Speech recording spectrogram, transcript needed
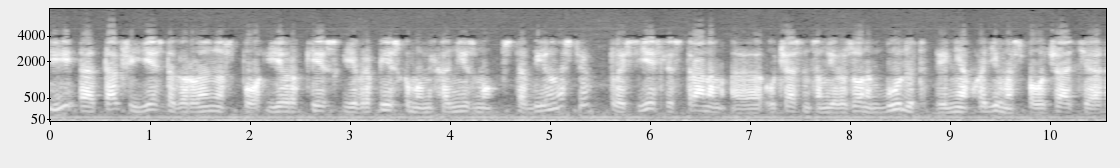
и э, также есть договоренность по европейс, европейскому механизму стабильности. То есть если странам, э, участницам еврозоны будет необходимость получать э,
